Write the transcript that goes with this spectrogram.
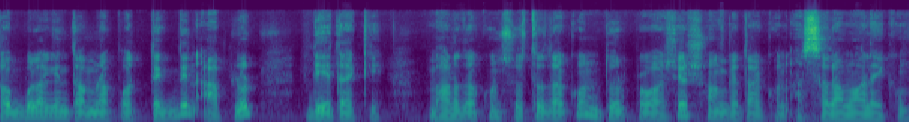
সবগুলো কিন্তু আমরা প্রত্যেক দিন আপলোড দিয়ে থাকি। ভালো থাকুন, সুস্থ থাকুন, দূরপ্রবাসের সঙ্গে থাকুন। আসসালামু আলাইকুম।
